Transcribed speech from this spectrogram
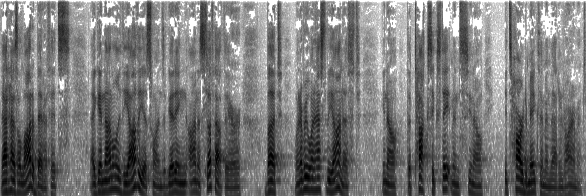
that has a lot of benefits. Again, not only the obvious ones of getting honest stuff out there, but when everyone has to be honest, you know, the toxic statements, you know, it's hard to make them in that environment.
